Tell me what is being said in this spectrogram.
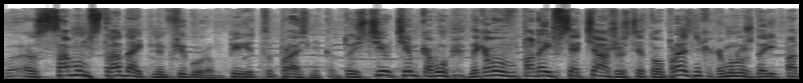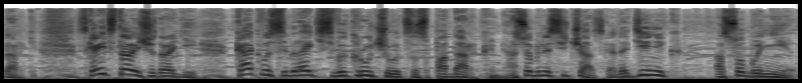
э, самым страдательным фигурам перед праздником, то есть тем, тем, кому, на кого выпадает вся тяжесть этого праздника, кому нужно дарить подарки. Скажите, товарищи дорогие, как вы собираетесь выкручиваться с подарками, особенно сейчас, когда денег особо нет,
